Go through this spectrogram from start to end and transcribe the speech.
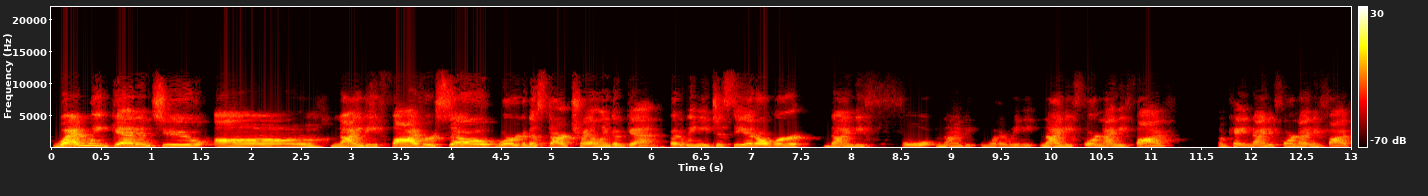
when we get into uh, 95 or so, we're gonna start trailing again. But we need to see it over 94, 90, what do we need? 94, 95. Okay, 94, 95.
